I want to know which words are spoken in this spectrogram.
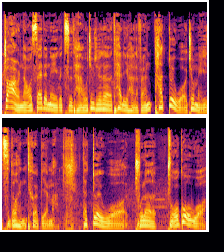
抓耳挠腮的那个姿态，我就觉得太厉害了。反正他对我就每一次都很特别嘛。他对我除了啄过我，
